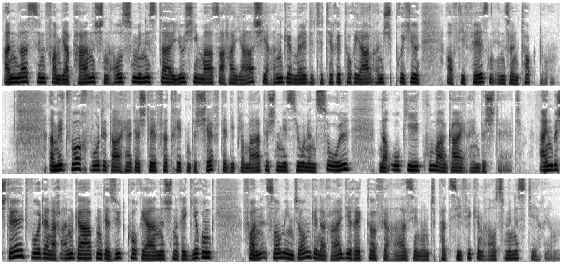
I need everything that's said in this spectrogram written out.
Anlass sind vom japanischen Außenminister Yoshimasa Hayashi angemeldete Territorialansprüche auf die Felseninseln Tokto. Am Mittwoch wurde daher der stellvertretende Chef der diplomatischen Mission in Seoul, Naoki Kumagai, einbestellt. Einbestellt wurde er nach Angaben der südkoreanischen Regierung von So Min-jong, Generaldirektor für Asien und Pazifik im Außenministerium.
